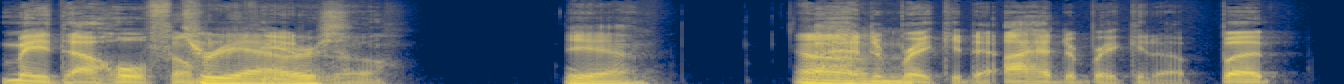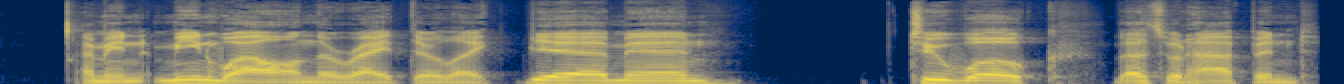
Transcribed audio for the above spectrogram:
made that whole film Three the theater, hours. though. Yeah, I had to Um, break it down. I had to break it up. But I mean, meanwhile on the right, they're like, "Yeah, man, too woke. That's what happened."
